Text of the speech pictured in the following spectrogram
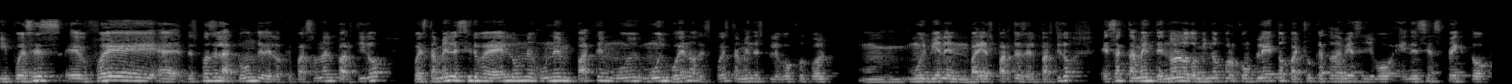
y pues es, eh, fue eh, después de la tunde de lo que pasó en el partido, pues también le sirve a él un, un empate muy, muy bueno. Después también desplegó fútbol mm, muy bien en varias partes del partido. Exactamente, no lo dominó por completo. Pachuca todavía se llevó en ese aspecto,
